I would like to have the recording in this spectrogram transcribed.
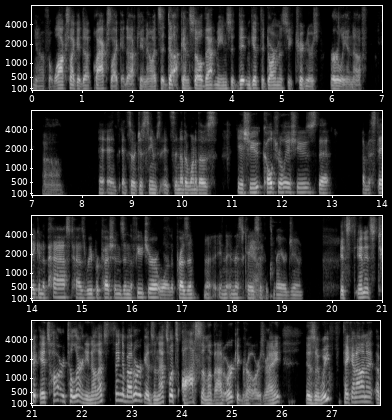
you know, if it walks like a duck, quacks like a duck, you know, it's a duck. And so that means it didn't get the dormancy triggers early enough. Um, and, and so it just seems it's another one of those issue cultural issues that a mistake in the past has repercussions in the future or the present uh, in in this case yeah. if it's may or june it's and it's tr- it's hard to learn you know that's the thing about orchids and that's what's awesome about orchid growers right? Is that we've taken on a, a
